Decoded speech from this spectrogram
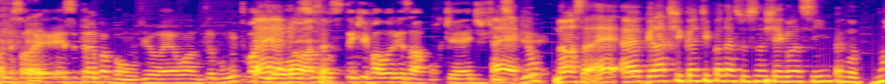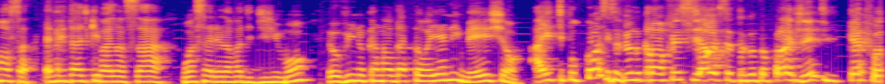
Olha só, é. esse trampo é bom, viu? É um trampo muito valioso, é, você tem que valorizar, porque é difícil, é, viu? Nossa, é, é gratificante quando as pessoas chegam assim e perguntam: Nossa, é verdade que vai lançar uma série nova de Digimon? Eu vi no canal da Toei Anime Animation. Aí, tipo, como assim? Você viu no canal oficial e você pergunta pra gente que é fã?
